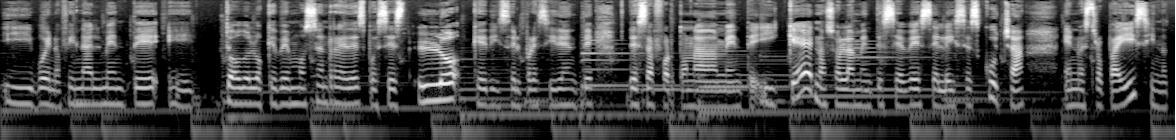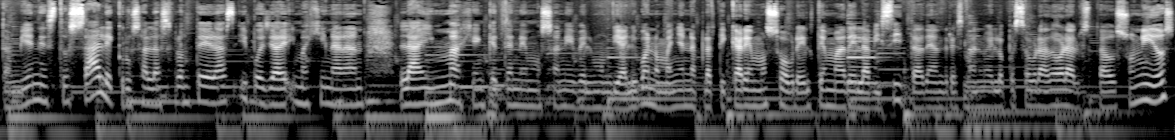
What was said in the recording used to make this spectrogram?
y bueno, finalmente... Eh, todo lo que vemos en redes pues es lo que dice el presidente desafortunadamente y que no solamente se ve, se lee y se escucha en nuestro país, sino también esto sale, cruza las fronteras y pues ya imaginarán la imagen que tenemos a nivel mundial. Y bueno, mañana platicaremos sobre el tema de la visita de Andrés Manuel López Obrador a los Estados Unidos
